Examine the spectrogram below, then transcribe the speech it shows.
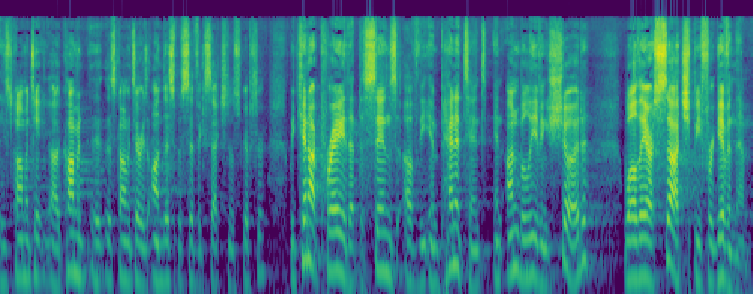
his commenta- uh, comment, this commentary is on this specific section of Scripture. We cannot pray that the sins of the impenitent and unbelieving should, while they are such, be forgiven them.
